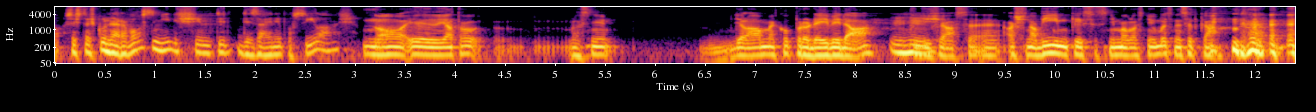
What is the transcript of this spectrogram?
Uh, jsi trošku nervózní, když jim ty designy posíláš? No, já to eh, vlastně dělám jako pro Davida, mm-hmm. tudíž já se až na výjimky se s nima vlastně vůbec nesetkám.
